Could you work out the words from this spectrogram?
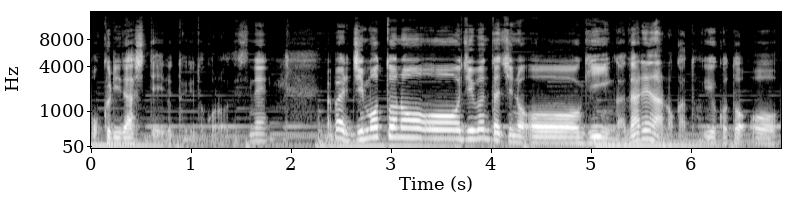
送り出しているというところですね。やっぱり地元の自分たちの議員が誰なのかということを、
